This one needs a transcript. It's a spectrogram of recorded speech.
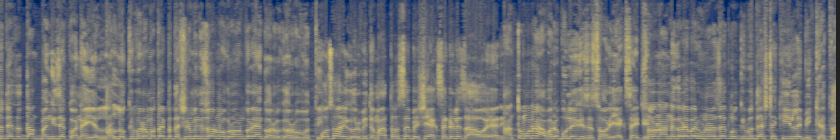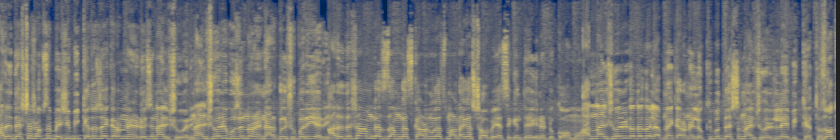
যদি এত দাঁত ভাঙি যায় কয় না ইয়াল্লাই আর লক্ষ্মীপুরের মতো একটা দেশের মধ্যে জন্মগ্রহণ করে গর্বে গর্ভবতী। ও সরি গর্বিত মাত্র সে বেশি এক্সাইটেড হলে যাওয়া হয় আর। আর তো মনে হয় আবারও ভুলে গেছে সরি এক্সাইটেড চলো নান্না করে এবার হুনানো যাক লক্ষ্মীপুর দেশটা কি হলে বিখ্যাত? আর এই দেশটা সবচেয়ে বেশি বিখ্যাত যে কারণে হেড হয়েছে নাইল সুয়ারি নাইল সুয়ারি বুঝেন না নারকেল সুপারি আর। আর এই দেশে আম গাছ জাম গাছ কাঁঠাল গাছ মালটা গাছ সবই আছে কিন্তু এখানে একটু কম আর নাইল সুয়ারির কথা কইলে আপনার কারণ এই লক্ষ্মীপুর দেশটা নাইল সুয়ারি লাই বিখ্যাত। যত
